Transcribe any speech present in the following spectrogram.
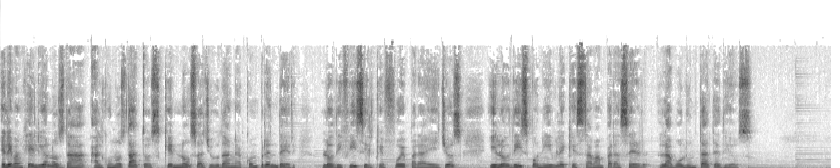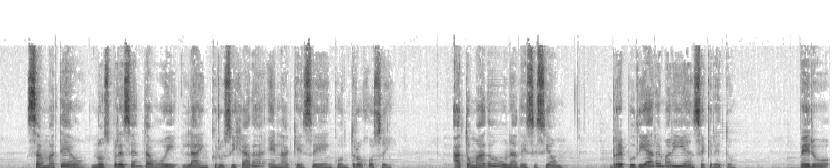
El Evangelio nos da algunos datos que nos ayudan a comprender lo difícil que fue para ellos y lo disponible que estaban para hacer la voluntad de Dios. San Mateo nos presenta hoy la encrucijada en la que se encontró José ha tomado una decisión, repudiar a María en secreto. Pero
